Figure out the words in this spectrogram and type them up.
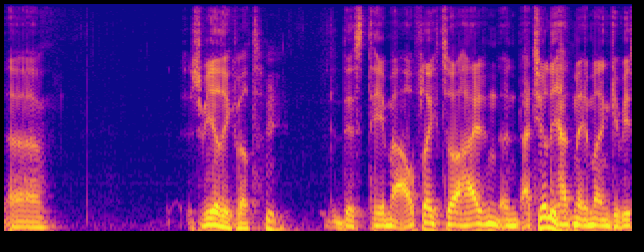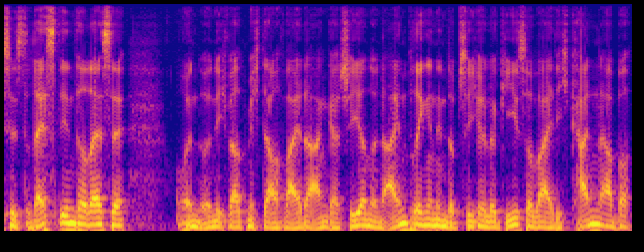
äh, schwierig wird, mhm. das Thema aufrechtzuerhalten. Und natürlich hat man immer ein gewisses Restinteresse. Und, und ich werde mich da auch weiter engagieren und einbringen in der Psychologie, soweit ich kann. Aber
